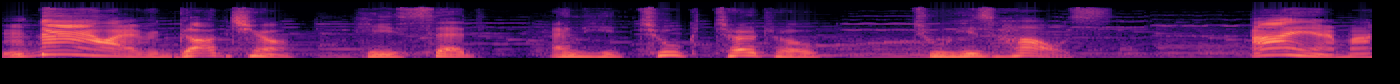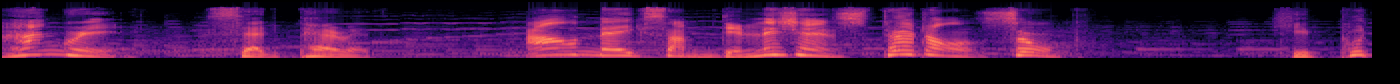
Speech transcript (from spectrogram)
Now I've got you, he said, and he took Turtle to his house. I am hungry, said Parrot. I'll make some delicious turtle soup. He put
